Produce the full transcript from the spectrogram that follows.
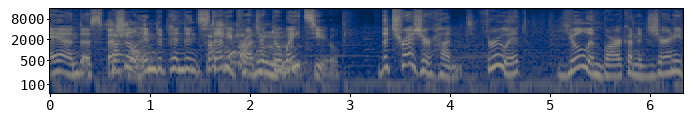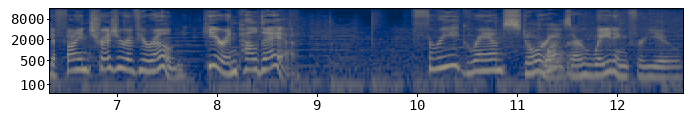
And a special independent study project awaits you. The Treasure Hunt. Through it, you'll embark on a journey to find treasure of your own, here in Paldea. Three grand stories what? are waiting for you.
